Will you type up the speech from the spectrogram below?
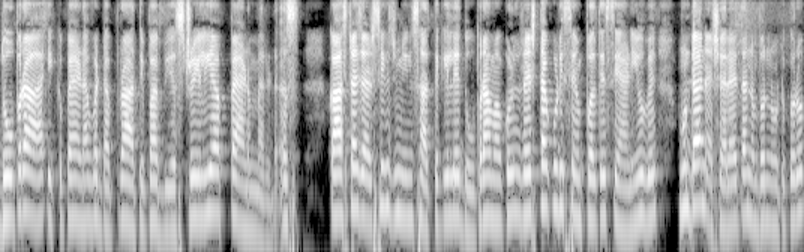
ਦੋ ਭਰਾ, ਇੱਕ ਭੈਣ ਆ ਵੱਡਾ ਭਰਾ ਤੇ ਭਾਬੀ ਆਸਟ੍ਰੇਲੀਆ, ਭੈਣ ਮੈਰਿਡ ਅਸ ਕਾਸਟਾ ਜਰਸੀ, ਜ਼ਮੀਨ 7 ਕਿੱਲੇ, ਦੋ ਭਰਾਵਾਂ ਕੋਲ। ਰਿਸ਼ਤਾ ਕੁੜੀ ਸਿੰਪਲ ਤੇ ਸਿਆਣੀ ਹੋਵੇ। ਮੁੰਡਾ ਨਸ਼ਾ ਰਹਿਤਾ, ਨੰਬਰ ਨੋਟ ਕਰੋ।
